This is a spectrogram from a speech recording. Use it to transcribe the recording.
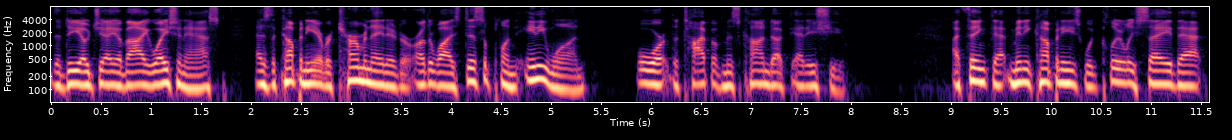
The DOJ evaluation asked Has the company ever terminated or otherwise disciplined anyone for the type of misconduct at issue? I think that many companies would clearly say that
